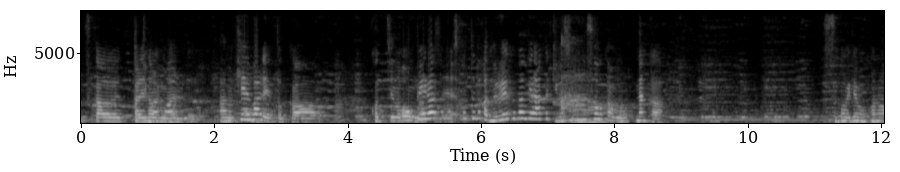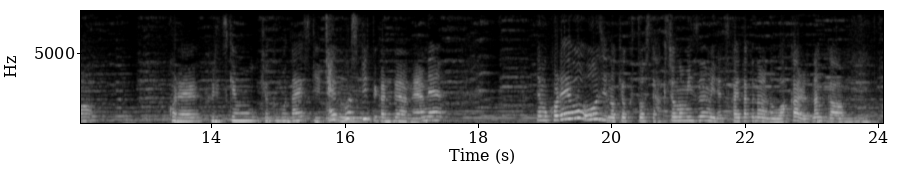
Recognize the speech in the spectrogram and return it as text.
に使うバレエ団もある。あの K バレエとかこっちのオ音ペラ座も楽で。使ってなんかヌルエフ版であった気がするなああそうかも。なんかすごい。でもこのこれ振り付けも曲も大好き。チャイコフスキーって感じだよね。ねでもこれを王子の曲として白鳥の湖で使いたくなるの分かる。なんか、うん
